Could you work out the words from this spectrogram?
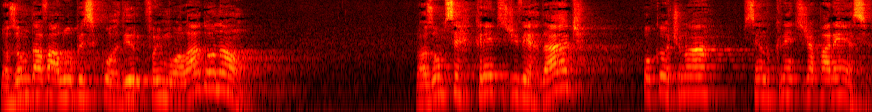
Nós vamos dar valor para esse cordeiro que foi imolado ou não? Nós vamos ser crentes de verdade ou continuar sendo crentes de aparência?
